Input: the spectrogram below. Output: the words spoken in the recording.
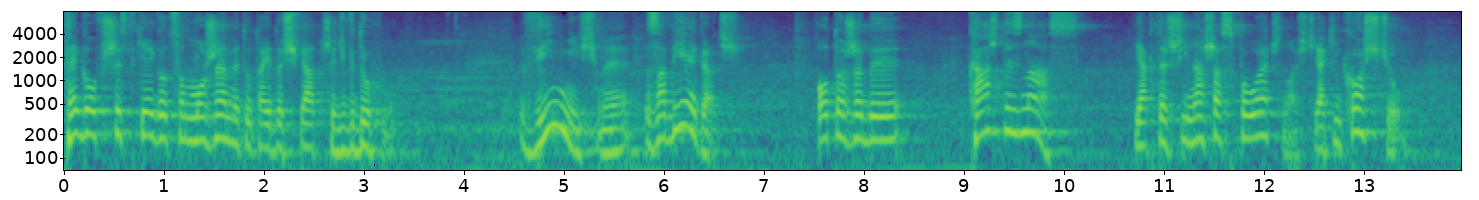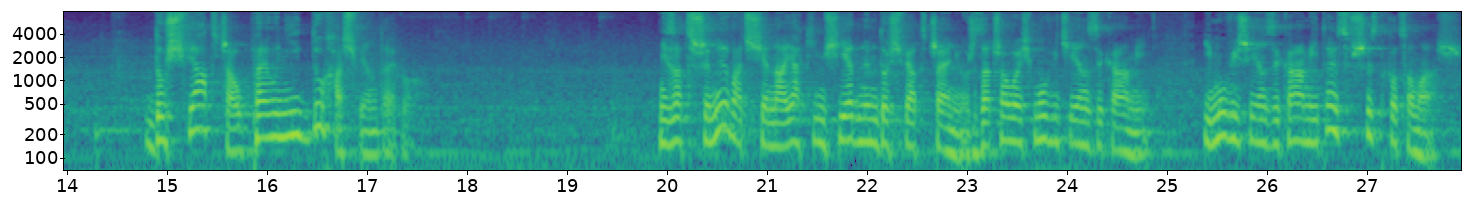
tego wszystkiego, co możemy tutaj doświadczyć w duchu. Winniśmy zabiegać o to, żeby każdy z nas, jak też i nasza społeczność, jak i Kościół, doświadczał pełni Ducha Świętego. Nie zatrzymywać się na jakimś jednym doświadczeniu, że zacząłeś mówić językami i mówisz językami, to jest wszystko, co masz.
